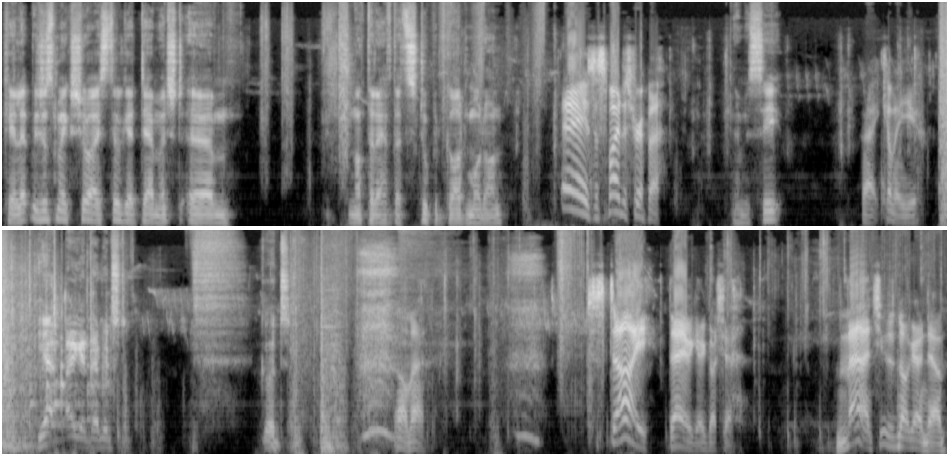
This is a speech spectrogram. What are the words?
Okay, let me just make sure I still get damaged. Um, not that I have that stupid god mod on. Hey, it's a spider stripper. Let me see. Right, come here, you. Yeah, I get damaged. Good. Oh man, just die. There we go, gotcha. Man, she was not going down.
